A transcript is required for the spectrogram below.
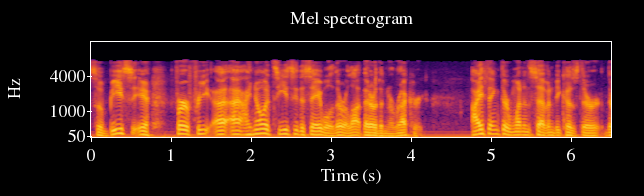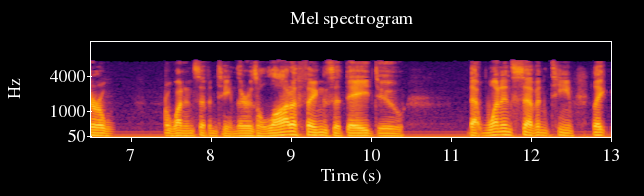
So BC eh, for for I, I know it's easy to say, well, they're a lot better than the record. I think they're one in seven because they're they're a, a one in seven team. There's a lot of things that they do that one in seven team like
